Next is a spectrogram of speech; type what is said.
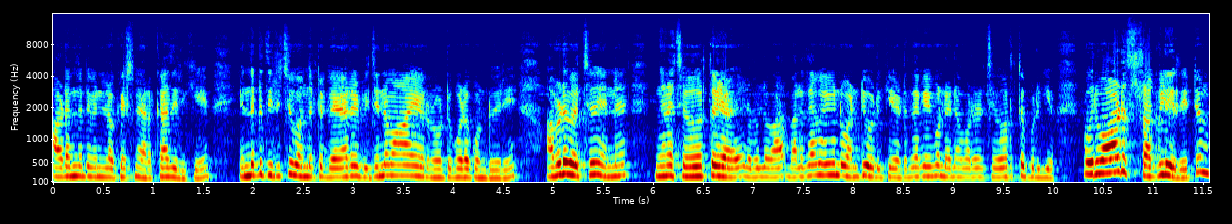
അവിടെ നിന്നിട്ട് പിന്നെ ലൊക്കേഷൻ ഇറക്കാതിരിക്കുകയും എന്നിട്ട് തിരിച്ചു വന്നിട്ട് വേറെ വിജനമായ ഒരു റോട്ടിൽ കൂടെ കൊണ്ടുവരികയും അവിടെ വെച്ച് എന്നെ ഇങ്ങനെ ചേർത്ത് വലതേ കൈ കൊണ്ട് വണ്ടി ഓടിക്കുകയും ഇടതേ കൈ കൊണ്ട് എന്നെ വളരെ ചേർത്ത് പിടിക്കുകയും. ഒരുപാട് സ്ട്രഗിൾ ചെയ്തു ഏറ്റവും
